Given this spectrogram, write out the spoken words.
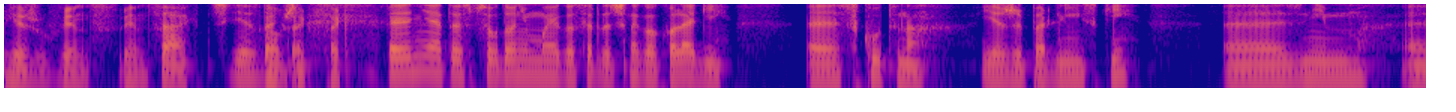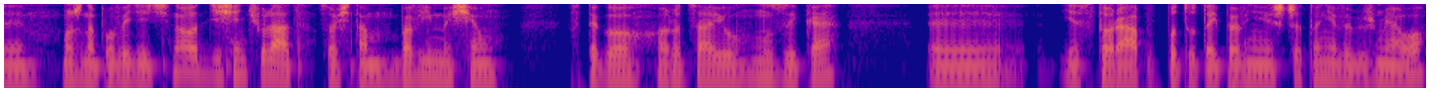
Jeżu więc... więc... Tak, czyli jest tak, dobrze. Tak, tak. Yy, nie, to jest pseudonim mojego serdecznego kolegi z Kutna, Jerzy Perliński. E, z nim, e, można powiedzieć, no od 10 lat coś tam bawimy się w tego rodzaju muzykę. E, jest to rap, bo tutaj pewnie jeszcze to nie wybrzmiało.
